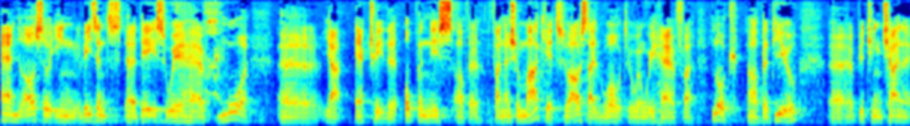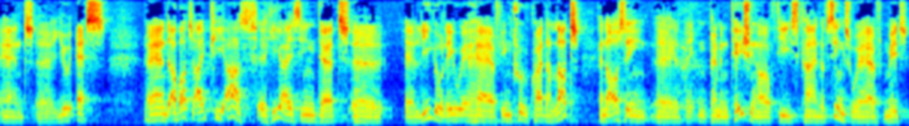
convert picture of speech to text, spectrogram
And also in recent uh, days, we have more uh, yeah, actually the openness of the financial market to outside world when we have a look of the deal uh, between China and U.S. Uh, and about IPRs, uh, here I think that Uh, legally we have improved quite a lot, and also in uh, the implementation of these kind of things we have made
